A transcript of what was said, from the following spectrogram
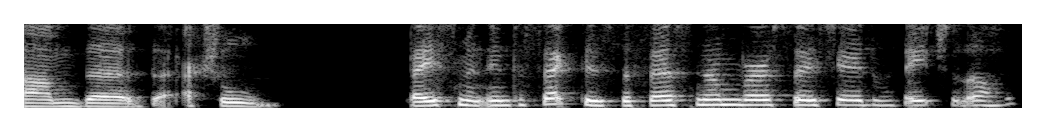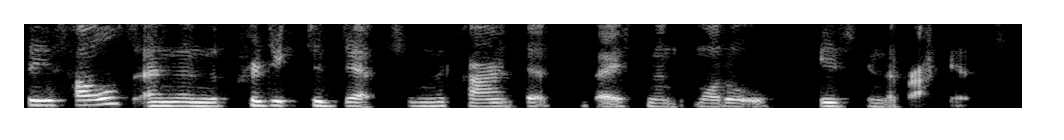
Um, the, the actual basement intersect is the first number associated with each of the, these holes and then the predicted depth from the current depth of basement model is in the brackets.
